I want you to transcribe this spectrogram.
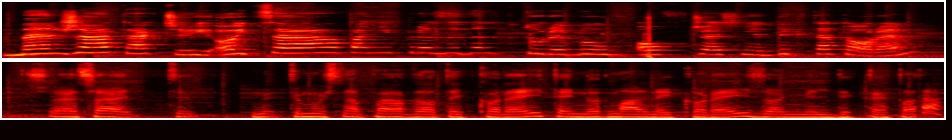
męża, tak, czyli ojca pani prezydent, który był ówcześnie dyktatorem. Czekaj, czekaj, ty, ty mówisz naprawdę o tej Korei, tej normalnej Korei, że oni mieli dyktatora?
